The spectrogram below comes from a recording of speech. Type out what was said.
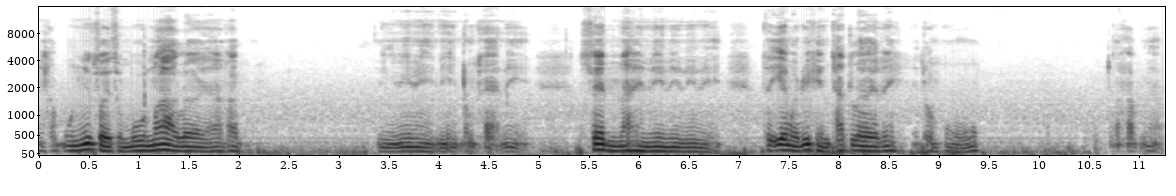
นะครับองค์นี้สวยสมบูรณ์มากเลยนะครับ นี่นี่นี่ตรงแขนนี่ เส้นนะนี่นี่นี่นี่ถ้าเอียงแบบนี้เห็นชัดเลยนี่ตรงหูนะครับเนี่ย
